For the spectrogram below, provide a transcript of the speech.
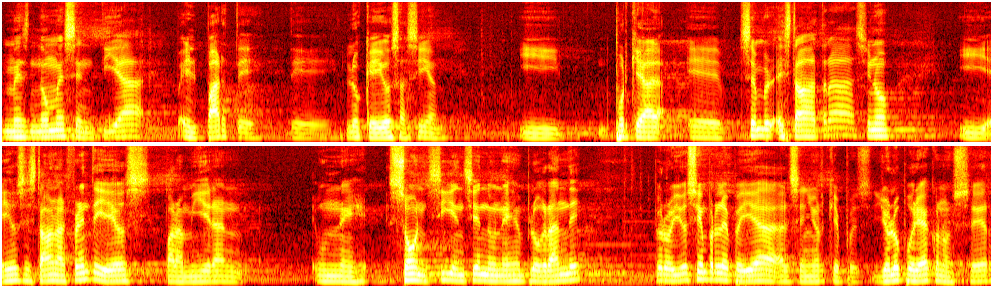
no me sentía el parte de lo que ellos hacían. Y porque ah, eh, siempre estaba atrás, you y ellos estaban al frente y ellos para mí eran un, ej- son, siguen siendo un ejemplo grande. Pero yo siempre le pedía al Señor que pues yo lo podría conocer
